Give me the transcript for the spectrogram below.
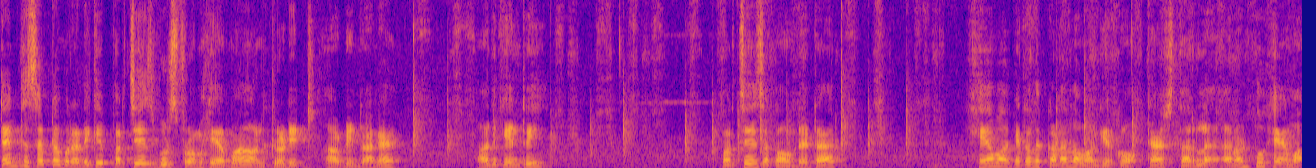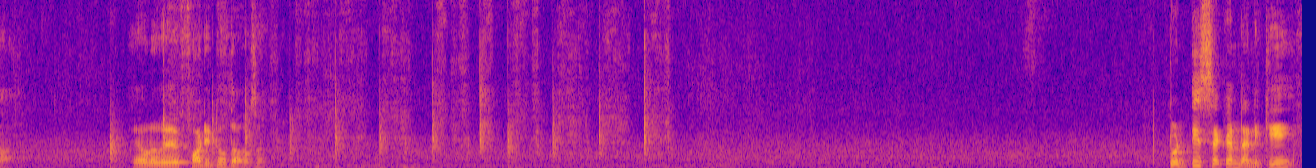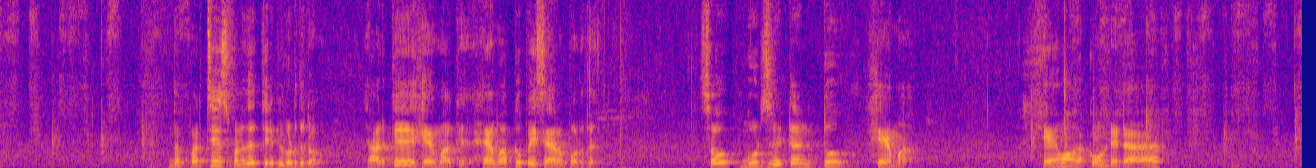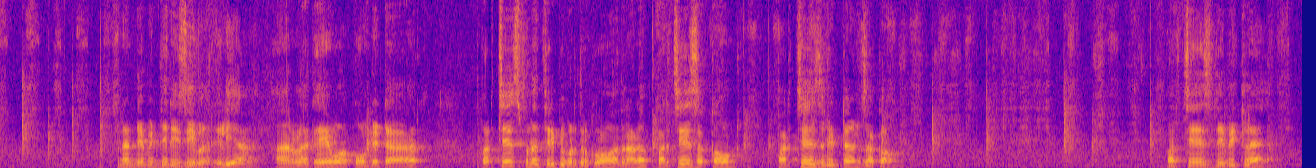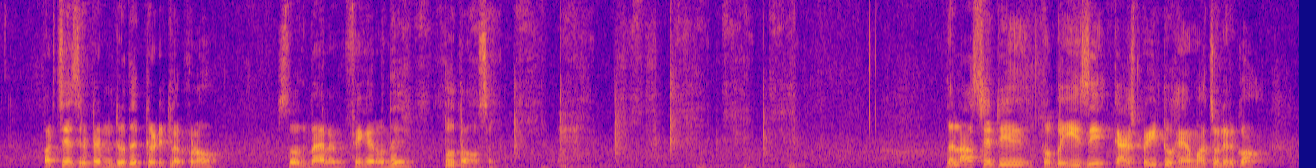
டென்த்து செப்டம்பர் அன்றைக்கி purchase goods from Hema and credit அப்படின்றாங்க. அதுக்கு entry purchase account debtor Hema கிட்டேருந்து கடனில் வாங்கியிருக்கோம். கேஷ் தரல. Around to Hema. எவ்வளவு? Forty two thousand twenty second அன்னைக்கு இந்த பர்ச்சேஸ் பண்ணதை திருப்பி கொடுத்துட்டோம். யாருக்கு? ஹேமாக்கு. ஹேமாக்கு போய் சேர போகிறது so goods return to Hema. Hema அக்கௌண்ட்டை ஏன்னா டெபிட் தி ரிசீவர் இல்லையா? அதனால் கேமோ அக்கௌண்ட் டேட்டா பர்ச்சேஸ் பண்ண திருப்பி கொடுத்துருக்கோம். அதனால் purchase account purchase returns account purchase டெபிட்டில் purchase ரிட்டர்ன்ன்றது கிரெடிட்டில் இருக்கணும். ஸோ அது பேலன்ஸ் ஃபிகர் வந்து டூ தௌசண்ட் இந்த லாஸ்ட் என்ட்ரி ரொம்ப easy cash pay to Hema சொல்லியிருக்கோம்.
